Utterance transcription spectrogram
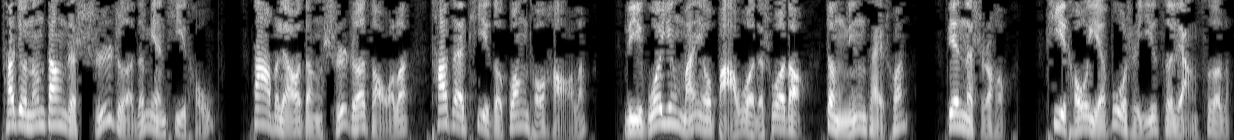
他就能当着使者的面剃头。大不了等使者走了，他再剃个光头好了。李国英蛮有把握的说道：“邓明在穿边的时候，剃头也不是一次两次了。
